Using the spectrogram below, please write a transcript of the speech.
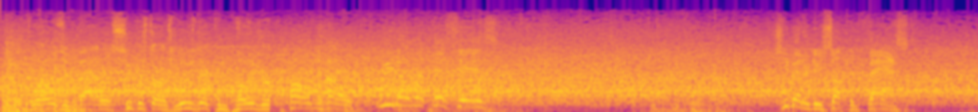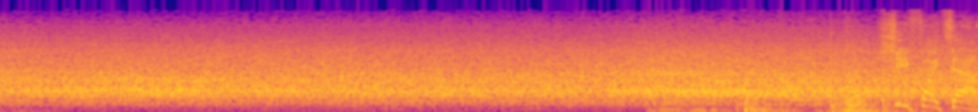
Throes of battle, superstars lose their composure. Oh no, we know what this is. She better do something fast. She fights out.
